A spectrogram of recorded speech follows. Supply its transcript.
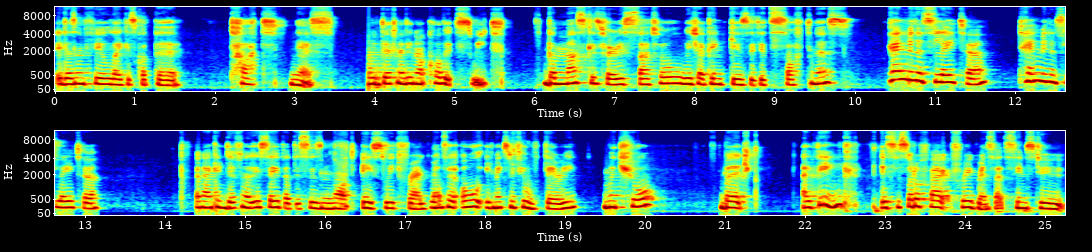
It doesn't feel like it's got the tartness. I would definitely not call it sweet. The musk is very subtle, which I think gives it its softness. 10 minutes later, 10 minutes later, and I can definitely say that this is not a sweet fragrance at all. It makes me feel very mature but I think it's the sort of fragrance that seems to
